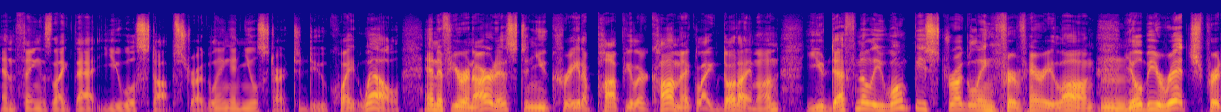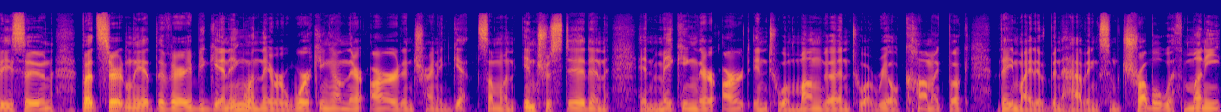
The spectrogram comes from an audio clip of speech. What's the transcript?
and things like that, you will stop struggling and you'll start to do quite well. And if you're an artist and you create a popular comic like Doraemon, you definitely won't be struggling for very long. Mm. You'll be rich pretty soon. But certainly at the very beginning, when they were working on their art and trying to get someone interested in, in making their art into a manga, into a real comic book, they might have been having some trouble with money.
